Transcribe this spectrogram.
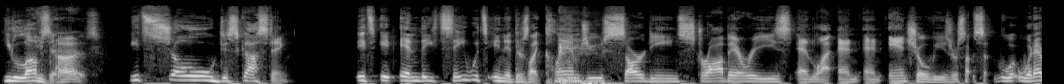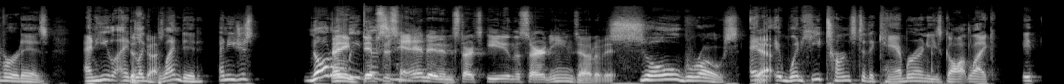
He loves He it. does. It's so disgusting. It's it, and they say what's in it. There's like clam juice, sardines, strawberries, and like and and anchovies or something, whatever it is. And he like, like blended, and he just not And only he dips his he- hand in and starts eating the sardines out of it. so gross. And Yeah. it- when he turns to the camera and he's got like it,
